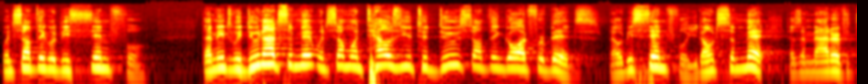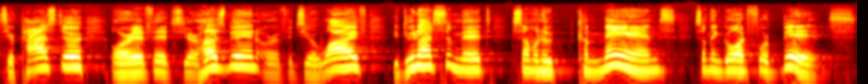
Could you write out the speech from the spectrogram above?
when something would be sinful. That means we do not submit when someone tells you to do something God forbids. That would be sinful. You don't submit. Doesn't matter if it's your pastor or if it's your husband or if it's your wife. You do not submit to someone who commands something God forbids.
